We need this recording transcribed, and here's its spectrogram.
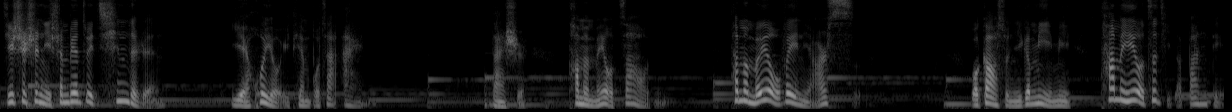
即使是你身边最亲的人，也会有一天不再爱你。但是他们没有造你，他们没有为你而死。我告诉你一个秘密，他们也有自己的斑点。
